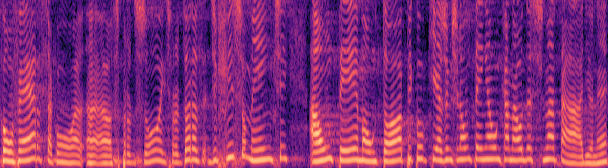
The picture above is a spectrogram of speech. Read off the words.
conversa com a, a, as produções, produtoras, dificilmente há um tema, um tópico que a gente não tenha um canal destinatário. Né?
